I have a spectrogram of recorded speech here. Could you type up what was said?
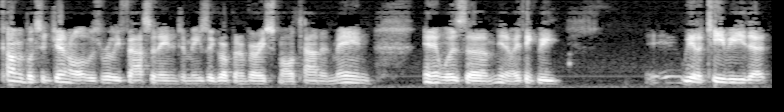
comic books in general, it was really fascinating to me because I grew up in a very small town in Maine, and it was um, you know I think we we had a TV that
